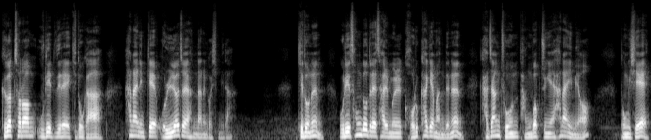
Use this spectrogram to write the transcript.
그것처럼 우리들의 기도가 하나님께 올려져야 한다는 것입니다. 기도는 우리 성도들의 삶을 거룩하게 만드는 가장 좋은 방법 중에 하나이며 동시에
